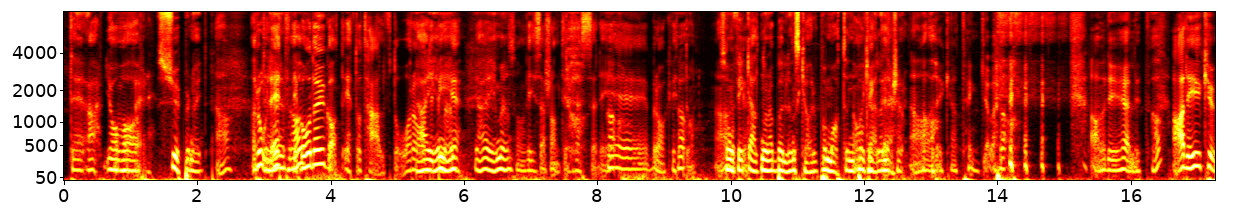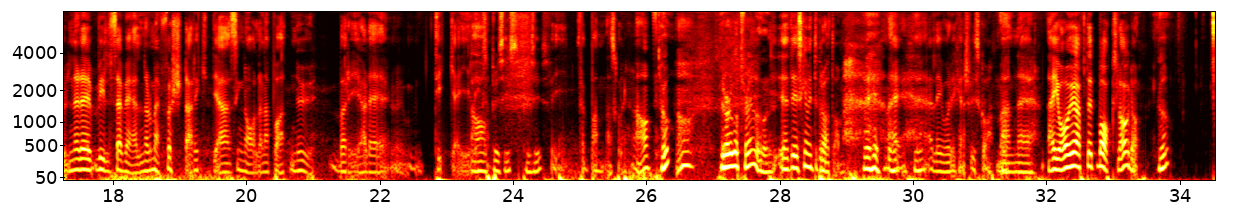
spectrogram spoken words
det, ja, jag Hon var supernöjd. Ja. Roligt, det, Det- ja. båda ju gått ett och ett halvt år och ADB Jajamän, jajamän. som visar sånt intresse. Det Ja. är bra kvitton. Ja, Så hon fick allt några Bullens korv på maten Ja, på hon kvällen det. där sen. Ja, det kan jag tänka mig. Ja. Ja, men det är ju härligt. Ja. Ja, det är ju kul när det vill sig väl, när de här första riktiga signalerna på att nu börjar det mm, ticka i. Ja, Liksom. precis, precis. Fy förbannat skoj. Ja. Ja. Hur har det gått för dig då? Ja, det ska vi inte prata om. Nej, Nej, eller jo det kanske vi ska. Men eh, nej, jag har ju haft ett bakslag då. Ja.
